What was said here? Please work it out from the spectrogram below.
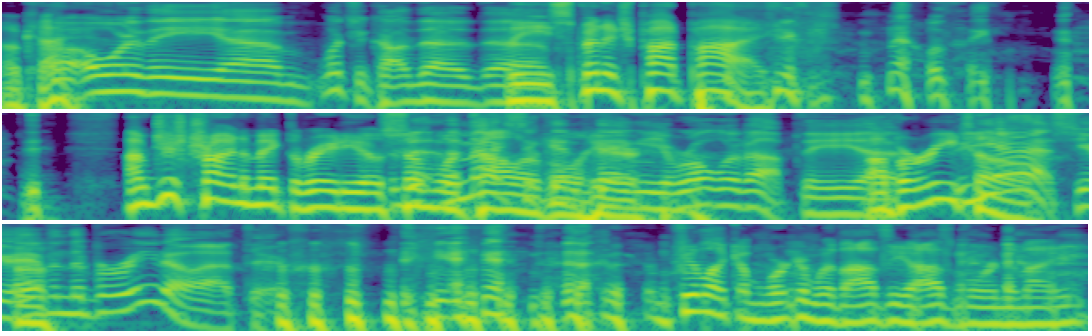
Okay. Uh, or the uh, what you call it? the the, the spinach pot pie. no the, I'm just trying to make the radio the- somewhat the Mexican tolerable thing, here. You roll it up. The A uh, burrito. Yes, you're Oh. having the burrito out there. Uh, I feel like I'm working with Ozzy Osbourne tonight.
